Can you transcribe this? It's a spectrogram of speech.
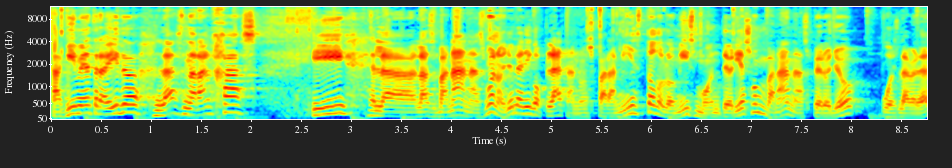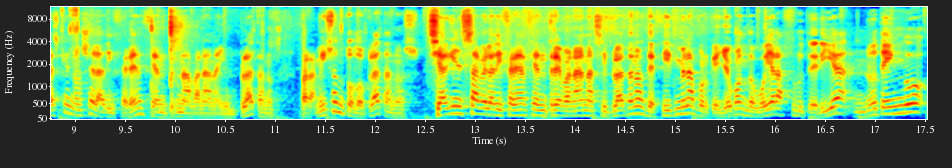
aquí me he traído las naranjas y las bananas. Bueno, yo le digo plátanos, para mí es todo lo mismo, en teoría son bananas, pero yo, pues la verdad es que no sé la diferencia entre una banana y un plátano. Para mí son todo plátanos. Si alguien sabe la diferencia entre bananas y plátanos, decídmela, porque yo cuando voy a la frutería no tengo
